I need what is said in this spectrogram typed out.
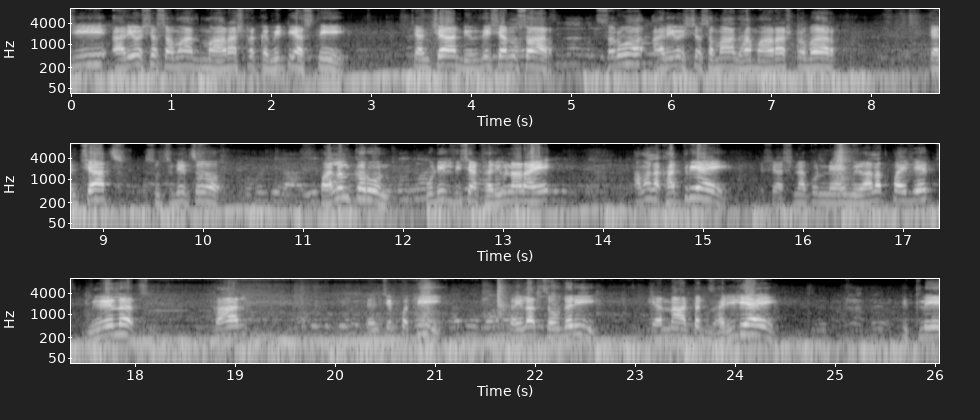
जी आर्यवैश्य समाज महाराष्ट्र कमिटी असते त्यांच्या निर्देशानुसार सर्व आर्यवैश्य समाज हा महाराष्ट्रभर त्यांच्याच सूचनेचं पालन करून पुढील दिशा ठरविणार आहे. आम्हाला खात्री आहे शासनाकडून न्याय मिळालाच पाहिजेत मिळेलच. काल त्यांचे पती कैलास चौधरी यांना अटक झालेली आहे. तिथले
